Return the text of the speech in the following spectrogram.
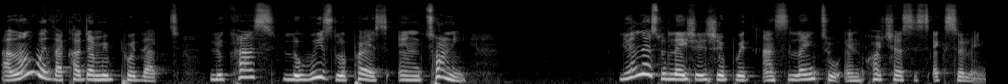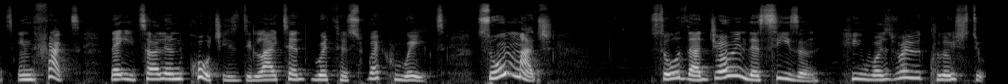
Along with academy products Lucas Luis Lopez and Tony Lionel's relationship with Ancelotti and Coaches is excellent. In fact, the Italian coach is delighted with his work rate so much so that during the season he was very close to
